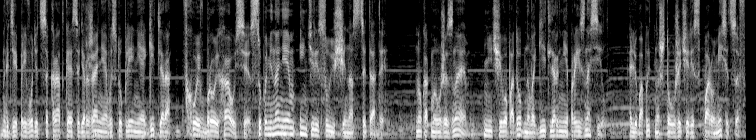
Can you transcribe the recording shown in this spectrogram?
где приводится краткое содержание выступления Гитлера в Хойвбройхаусе с упоминанием интересующей нас цитаты. Но, как мы уже знаем, ничего подобного Гитлер не произносил – Любопытно, что уже через пару месяцев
